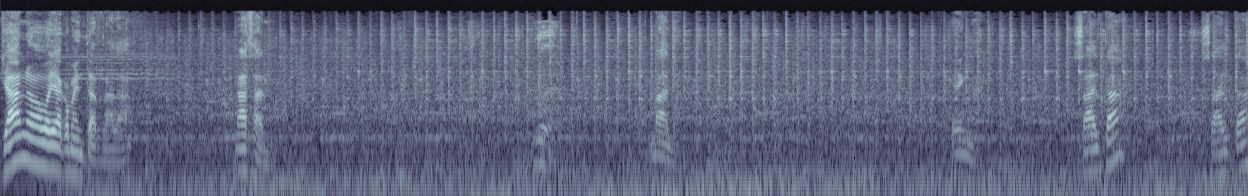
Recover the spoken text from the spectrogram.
Ya no voy a comentar nada. Nathan. Vale. Venga. Salta. Salta.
